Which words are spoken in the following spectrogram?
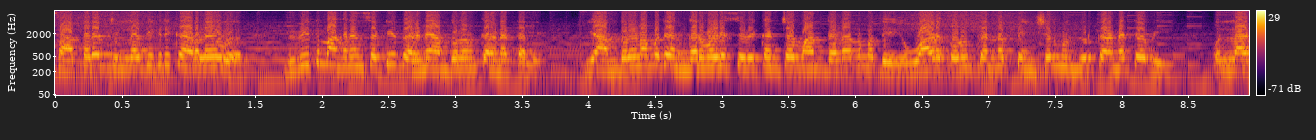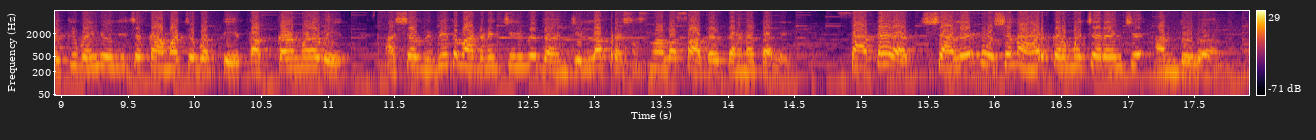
सातारा जिल्हाधिकारी कार्यालयावर विविध मागण्यांसाठी धरणे आंदोलन करण्यात आले. या आंदोलनामध्ये अंगणवाडी सेविकांच्या मानधनांमध्ये वाढ करून त्यांना पेन्शन मंजूर करण्यात यावी व लाडकी बहीण योजनेच्या कामाचे भत्ते तात्काळ मिळावेत अशा विविध मागण्यांचे निवेदन जिल्हा प्रशासनाला सादर करण्यात आले. साताऱ्यात शालेय पोषण आहार कर्मचाऱ्यांचे आंदोलन.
